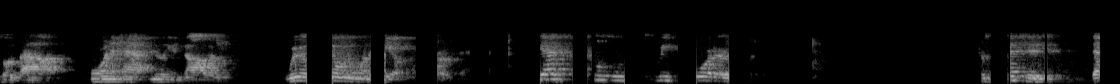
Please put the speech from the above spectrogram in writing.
to about four and a half million dollars. We only want to be a part of that. Guess who's three quarter percentage that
